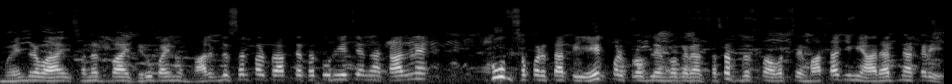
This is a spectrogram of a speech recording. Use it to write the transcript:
મહેન્દ્રભાઈ, સનતભાઈ, ધીરુભાઈનું માર્ગદર્શન પણ પ્રાપ્ત થતું રહે છે એના કારણે ખૂબ સફળતાથી એક પણ પ્રોબ્લેમ વગર સતત દસમા વર્ષે માતાજીની આરાધના કરી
